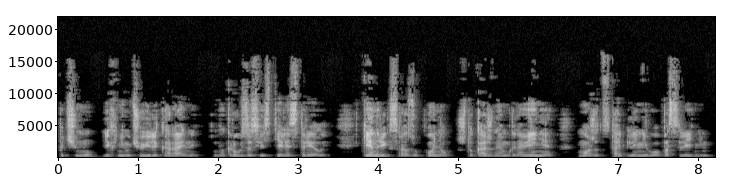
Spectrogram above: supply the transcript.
Почему их не учуяли карайны? Вокруг засвистели стрелы. Кенрик сразу понял, что каждое мгновение может стать для него последним.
